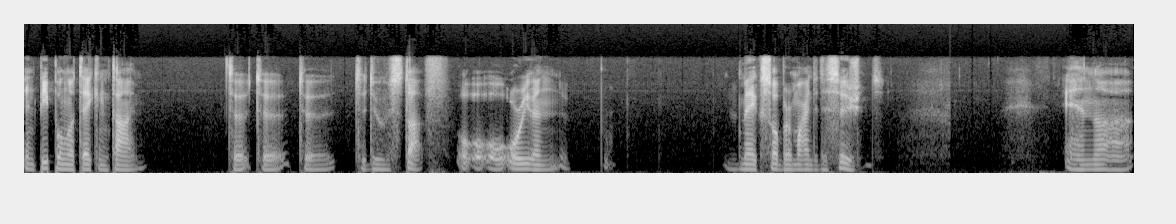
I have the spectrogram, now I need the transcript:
and people not taking time to to to to do stuff or, or, or even make sober-minded decisions. And uh,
